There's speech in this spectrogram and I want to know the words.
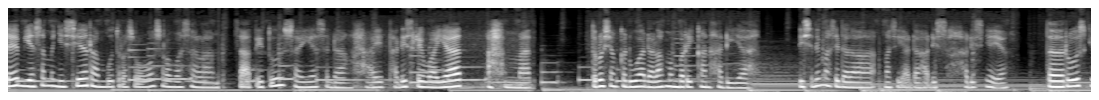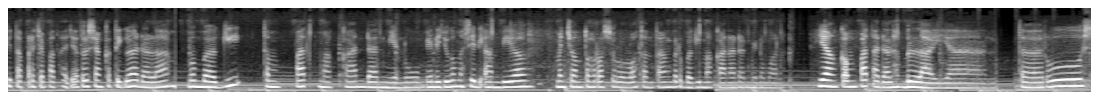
saya biasa menyisir rambut Rasulullah SAW. Saat itu saya sedang haid. Hadis riwayat Ahmad. Terus yang kedua adalah memberikan hadiah. Di sini masih ada masih ada hadis-hadisnya ya terus kita percepat aja. Terus yang ketiga adalah membagi tempat makan dan minum. Ini juga masih diambil mencontoh Rasulullah tentang berbagi makanan dan minuman. Yang keempat adalah belayan. Terus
